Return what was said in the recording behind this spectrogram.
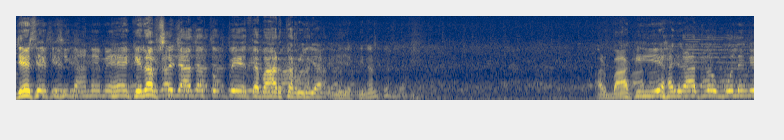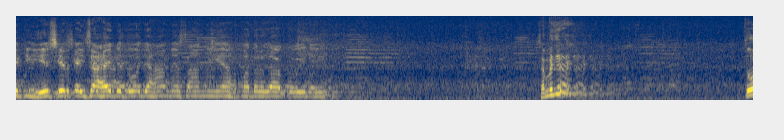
जैसे किसी गाने में है कि रब से ज़्यादा तुम पे एतबार कर लिया, ये यकीनन कुछ और बाकी ये हजरात लोग बोलेंगे कि ये शेर कैसा है कि दो जहाँ में सानी अहमद रजा कोई नहीं। समझ रहे तो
